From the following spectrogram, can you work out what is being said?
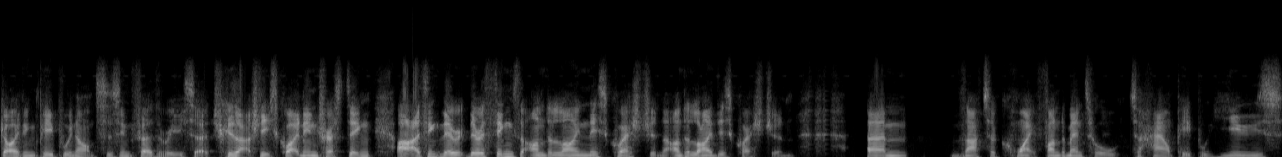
guiding people in answers in further research because actually it's quite an interesting. I think there there are things that underline this question that underlie this question um, that are quite fundamental to how people use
